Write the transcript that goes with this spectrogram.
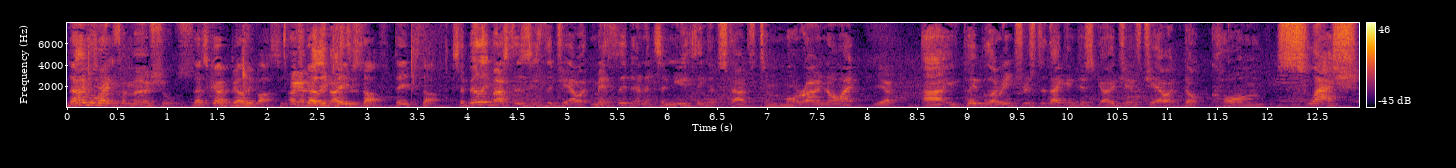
Let's more infomercials. Let's go belly busters. Let's Okay, go belly to deep busters. stuff. Deep stuff. So Belly Busters is the Jowett method, and it's a new thing that starts tomorrow night. Yep. Uh, if people are interested, they can just go geoffjowett.com slash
